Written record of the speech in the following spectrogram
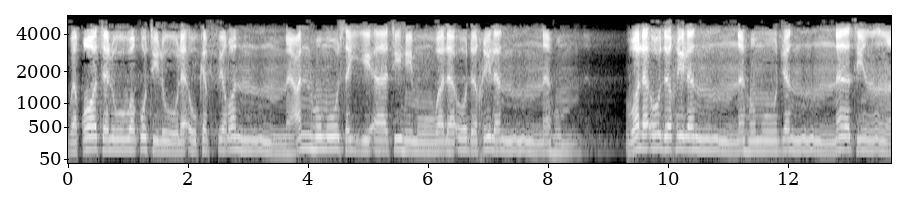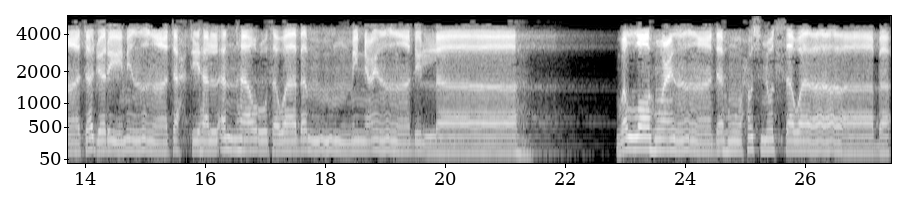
وقاتلوا وقتلوا لأكفرن عنهم سيئاتهم ولأدخلنهم ولأدخلنهم جنات تجري من تحتها الأنهار ثوابا من عند الله والله عنده حسن الثواب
